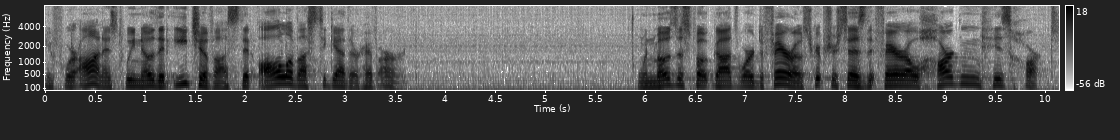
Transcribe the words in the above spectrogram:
if we're honest, we know that each of us, that all of us together have earned. When Moses spoke God's word to Pharaoh, Scripture says that Pharaoh hardened his heart.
